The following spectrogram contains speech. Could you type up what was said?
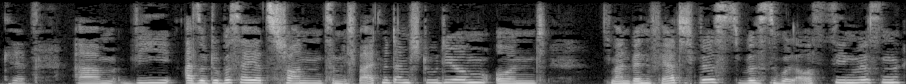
Okay. Ähm, wie, also du bist ja jetzt schon ziemlich weit mit deinem Studium und ich meine, wenn du fertig bist, wirst du wohl ausziehen müssen.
